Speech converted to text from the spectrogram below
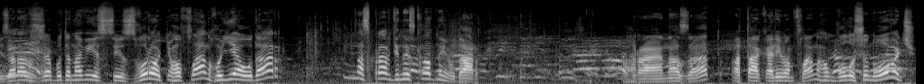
І зараз вже буде навіс із зворотнього флангу. Є удар. Насправді не складний удар. Грає назад. Атака лівим флангом. Волошинович.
